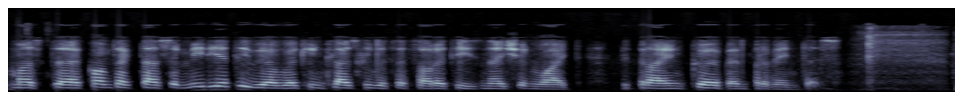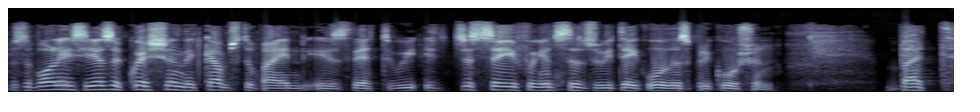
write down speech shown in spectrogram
must uh, contact us immediately. We are working closely with authorities nationwide to try and curb and prevent this. Mr. Bolhuis, here's a question that comes to mind is that we just say, for instance, we take all this precaution. But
